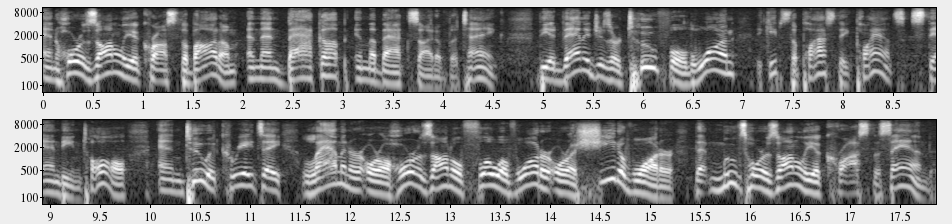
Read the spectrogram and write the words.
and horizontally across the bottom, and then back up in the backside of the tank. The advantages are twofold. One, it keeps the plastic plants standing tall, and two, it creates a laminar or a horizontal flow of water or a sheet of water that moves horizontally across the sand.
